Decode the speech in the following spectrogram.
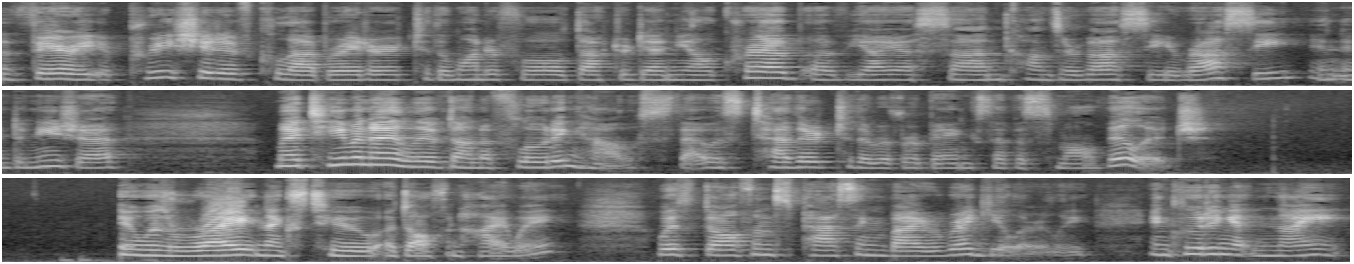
a very appreciative collaborator to the wonderful Dr. Danielle Kreb of Yayasan Konservasi Rasi in Indonesia, my team and I lived on a floating house that was tethered to the riverbanks of a small village. It was right next to a dolphin highway, with dolphins passing by regularly, including at night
